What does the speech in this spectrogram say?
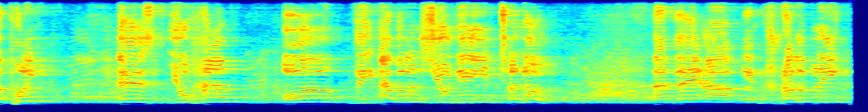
The point is you have all the evidence you need to know that they are incredibly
